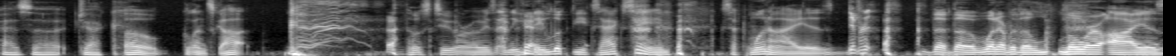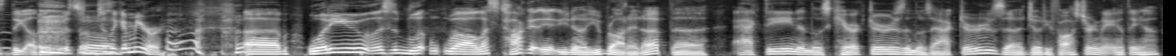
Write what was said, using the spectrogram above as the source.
as uh, Jack. Oh, Glenn Scott. Those two are always, and they, Yeah. they look the exact same, except one eye is different. The the whatever the lower eye is the other. It's just like a mirror. Um, what do you listen? Well, let's talk. You know, you brought it up the acting and those characters and those actors, uh, Jodie Foster and Anthony. Hop-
